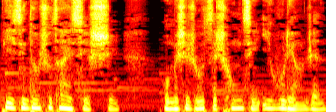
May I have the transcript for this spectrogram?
毕竟当初在一起时，我们是如此憧憬一屋两人、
